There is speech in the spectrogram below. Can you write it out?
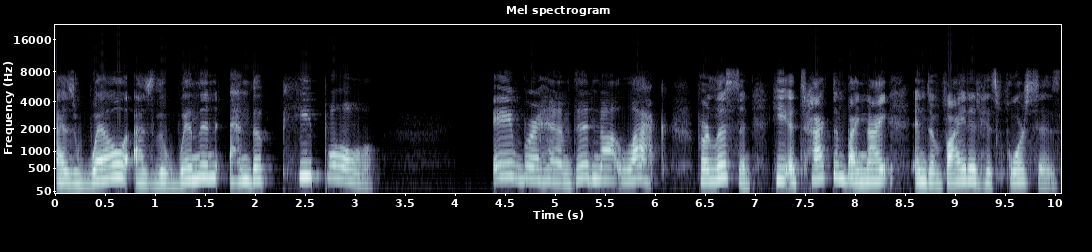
as well as the women and the people. Abraham did not lack. For listen, he attacked them by night and divided his forces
